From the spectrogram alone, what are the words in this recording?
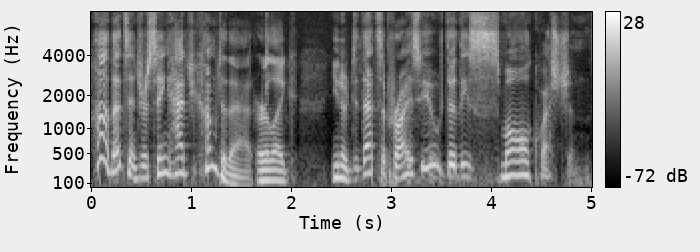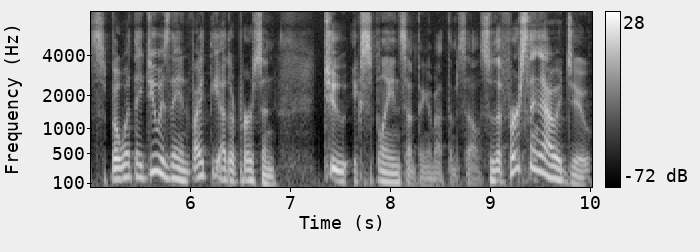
huh, that's interesting. How'd you come to that? Or like, you know, did that surprise you? They're these small questions. But what they do is they invite the other person to explain something about themselves. So the first thing I would do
